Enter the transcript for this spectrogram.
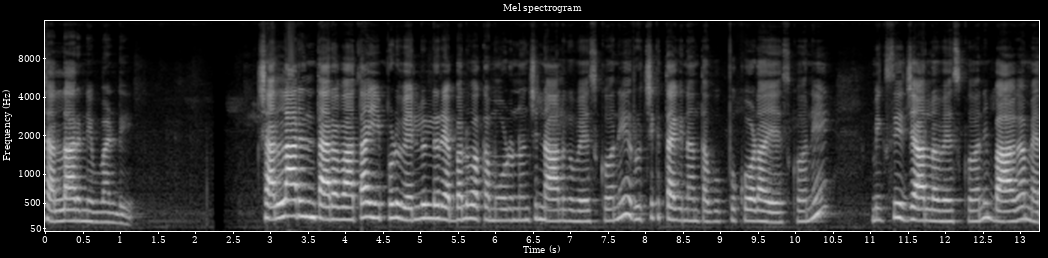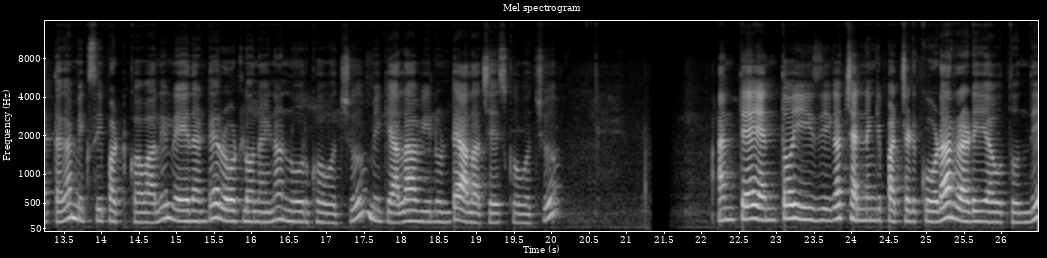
చల్లారనివ్వండి. చల్లారిన తర్వాత ఇప్పుడు వెల్లుల్లి రెబ్బలు ఒక మూడు నుంచి నాలుగు వేసుకొని రుచికి తగినంత ఉప్పు కూడా వేసుకొని మిక్సీ జార్లో వేసుకొని బాగా మెత్తగా మిక్సీ పట్టుకోవాలి. లేదంటే రోట్లోనైనా నూరుకోవచ్చు. మీకు ఎలా వీలుంటే అలా చేసుకోవచ్చు. అంతే ఎంతో ఈజీగా చెన్నంగి పచ్చడి కూడా రెడీ అవుతుంది.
